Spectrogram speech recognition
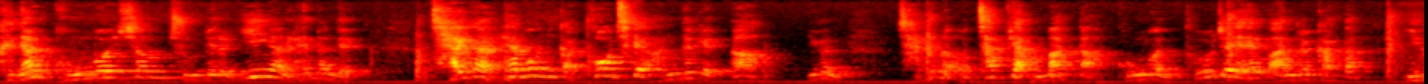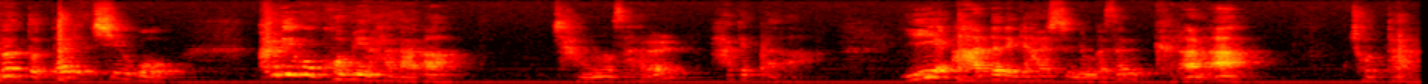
그냥 공무원 시험 준비를 2년을 했는데 자기가 해보니까 도저히 안 되겠다. 이건 자기는 어차피 안 맞다. 공무원 도저히 해도 안 될 것 같다. 이것도 때려치우고 그리고 고민하다가 장사를 하겠다. 이 아들에게 할 수 있는 것은 그러나 좋다.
